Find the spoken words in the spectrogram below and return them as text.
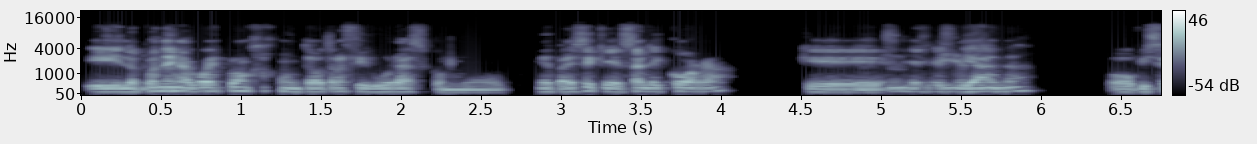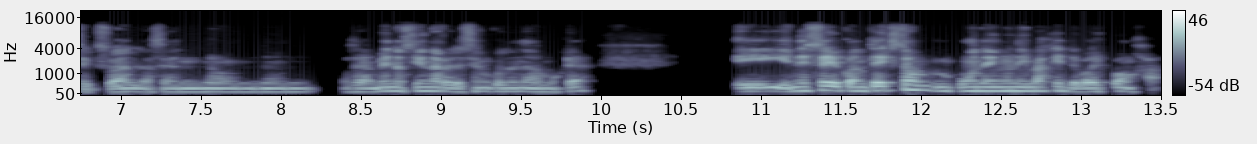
Y lo ponen a Bob Esponja junto a otras figuras como, me parece que sale Corra, que es lesbiana o bisexual, o sea, no, no, o sea, al menos tiene una relación con una mujer y en ese contexto ponen una imagen de Bob Esponja.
